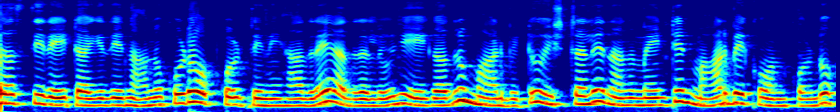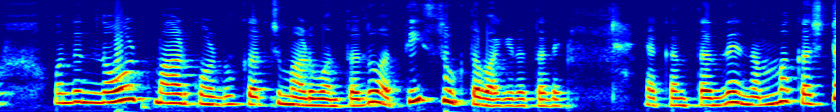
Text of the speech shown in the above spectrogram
ಜಾಸ್ತಿ ರೇಟ್ ಆಗಿದೆ. ನಾನು ಕೂಡ ಒಪ್ಕೊಳ್ತೀನಿ. ಆದರೆ ಅದರಲ್ಲೂ ಹೇಗಾದರೂ ಮಾಡಿಬಿಟ್ಟು ಇಷ್ಟರಲ್ಲೇ ನಾನು ಮೇಂಟೈನ್ ಮಾಡಬೇಕು ಅಂದ್ಕೊಂಡು ಒಂದು ನೋಟ್ ಮಾಡಿಕೊಂಡು ಖರ್ಚು ಮಾಡುವಂಥದ್ದು ಅತಿ ಸೂಕ್ತವಾಗಿರುತ್ತದೆ. ಯಾಕಂತಂದರೆ ನಮ್ಮ ಕಷ್ಟ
